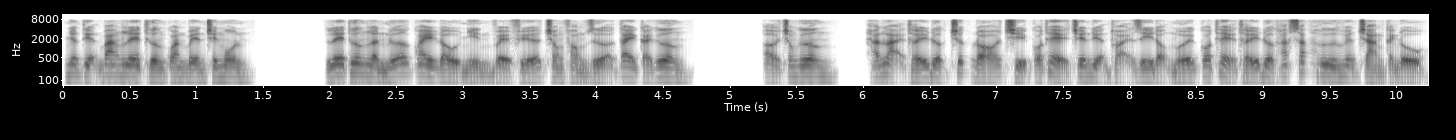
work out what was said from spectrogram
nhân tiện bang lê thương quan bên trên môn. Lê thương lần nữa quay đầu nhìn về phía trong phòng rửa tay cái gương. Ở trong gương, hắn lại thấy được trước đó chỉ có thể trên điện thoại di động mới có thể thấy được hắc sắc hư huyễn tràng cảnh đồ.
